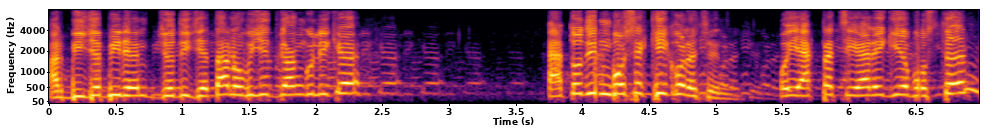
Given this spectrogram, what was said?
আর বিজেপির যদি জেতান অভিজিৎ গাঙ্গুলিকে, এতদিন বসে কি করেছেন? ওই একটা চেয়ারে গিয়ে বসতেন,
